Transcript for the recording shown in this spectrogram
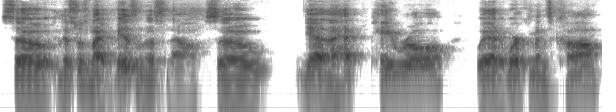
So this was my business now. So yeah, I had payroll. We had a workman's comp.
